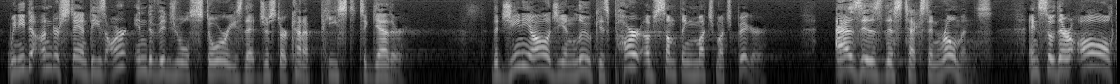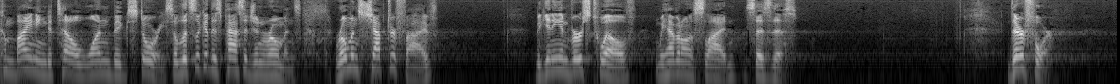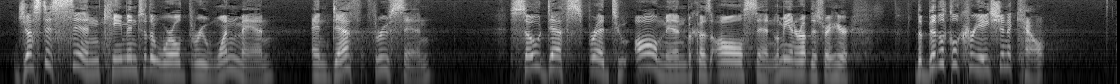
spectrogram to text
we need to understand these aren't individual stories that just are kind of pieced together. The genealogy in Luke is part of something much, much bigger, as is this text in Romans. And so they're all combining to tell one big story. So let's look at this passage in Romans. Romans chapter 5, beginning in verse 12. We have it on a slide. Says this Therefore, just as sin came into the world through one man, and death through sin, so death spread to all men because all sin. Let me interrupt this right here. The biblical creation account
